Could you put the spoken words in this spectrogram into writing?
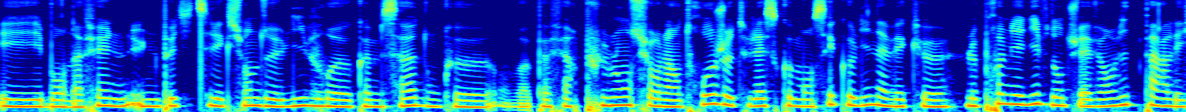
Et bon, on a fait une, petite sélection de livres euh, comme ça, donc on va pas faire plus long sur l'intro. Je te laisse commencer, Colline, avec le premier livre dont tu avais envie de parler.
